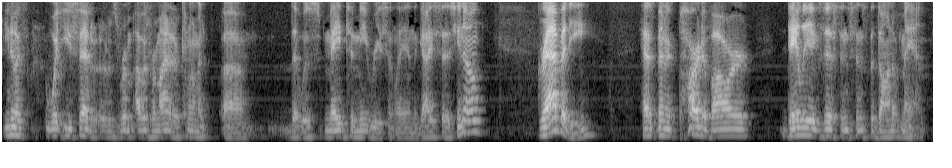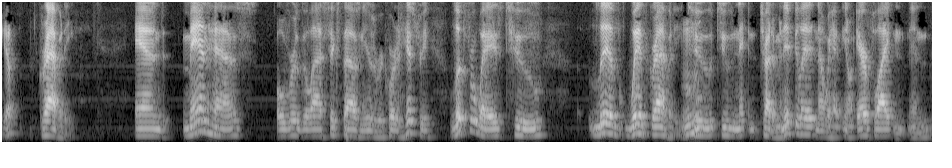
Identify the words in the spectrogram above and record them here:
you know, it's what you said. Was I was reminded of a comment. Uh, that was made to me recently, and the guy says, you know, gravity has been a part of our daily existence since the dawn of man. Yep. Gravity. And man has, over the last 6,000 years of recorded history, looked for ways to live with gravity, mm-hmm. to to na- try to manipulate it. Now we have, you know, air flight and, and,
